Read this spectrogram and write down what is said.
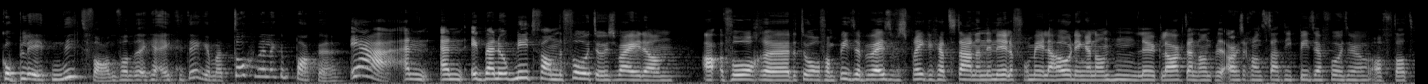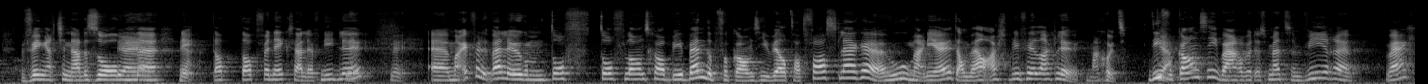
compleet niet van, van de geëikte dingen. Maar toch wil ik hem pakken. Ja, en, en ik ben ook niet van de foto's waar je dan voor eh, de toren van Pisa bij wijze van spreken gaat staan in een hele formele houding en dan hm, leuk lacht en dan op de achtergrond staat die pizza-foto of dat vingertje naar de zon. Ja, ja. eh, nee, dat, dat vind ik zelf niet leuk. Nee. nee. Eh, maar ik vind het wel leuk om een tof, tof landschap. Je bent op vakantie, je wilt dat vastleggen. Hoe, maakt niet uit. Dan wel alsjeblieft heel erg leuk. Maar goed, die Ja. vakantie waren we dus met z'n vieren weg.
